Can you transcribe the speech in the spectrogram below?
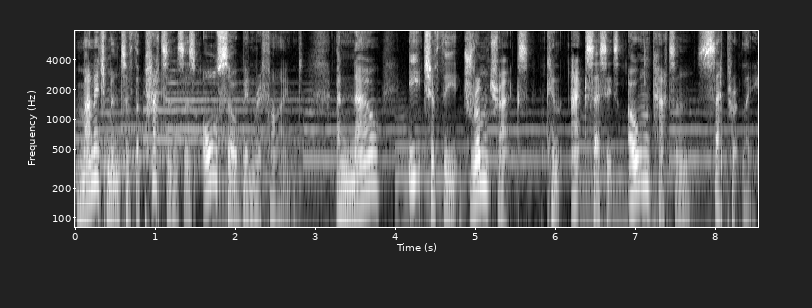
Management of the patterns has also been refined and now each of the drum tracks can access its own pattern separately.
